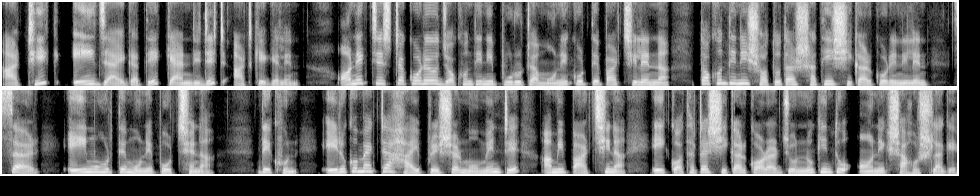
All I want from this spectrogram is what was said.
আর ঠিক এই জায়গাতে ক্যান্ডিডেট আটকে গেলেন। অনেক চেষ্টা করেও যখন তিনি পুরোটা মনে করতে পারছিলেন না, তখন তিনি সততার সাথেই স্বীকার করে নিলেন, স্যার এই মুহূর্তে মনে পড়ছে না। দেখুন, এরকম একটা হাই প্রেশার মোমেন্টে আমি পারছি না এই কথাটা স্বীকার করার জন্য কিন্তু অনেক সাহস লাগে।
